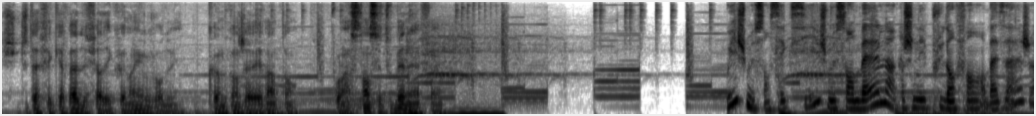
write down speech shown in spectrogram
Je suis tout à fait capable de faire des conneries aujourd'hui, comme quand j'avais 20 ans. Pour l'instant, c'est tout bénef. Oui, je me sens sexy, je me sens belle, je n'ai plus d'enfants en bas âge,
